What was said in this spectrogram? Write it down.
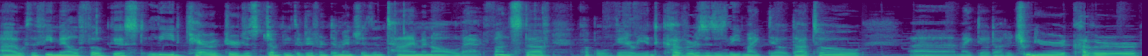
uh, with a female focused lead character just jumping through different dimensions in time and all that fun stuff. A couple variant covers. This is the Mike Deodato, uh, Mike Deodato Jr. cover.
